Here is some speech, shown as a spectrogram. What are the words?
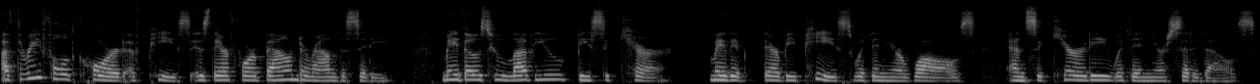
A threefold cord of peace is therefore bound around the city. May those who love you be secure. May there be peace within your walls and security within your citadels.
